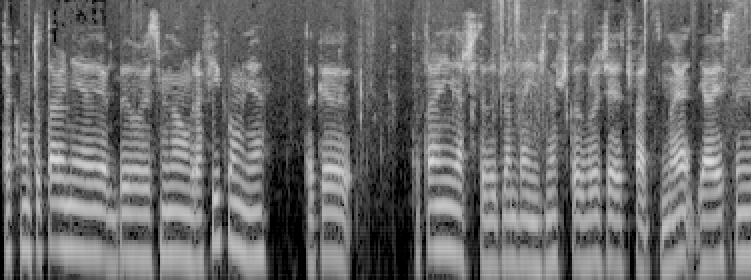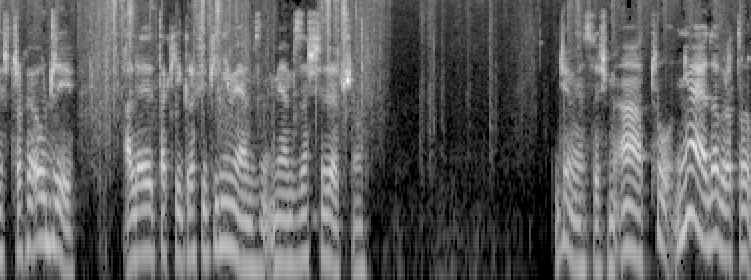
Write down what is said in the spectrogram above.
Taką totalnie jakby powiedzmy nową grafiką, nie? Takie... Totalnie inaczej to wygląda niż na przykład w rozdziale czwartym. No ja, ja jestem już trochę OG, ale takiej grafiki nie miałem, miałem znacznie lepszą. Gdzie my jesteśmy? A, tu. Nie, dobra, to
